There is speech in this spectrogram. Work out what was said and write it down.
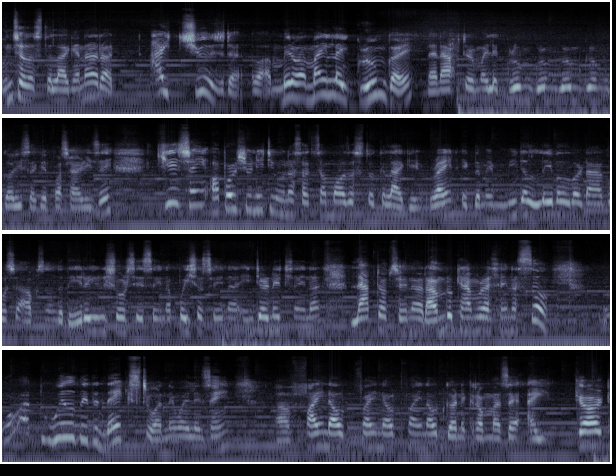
हुन्छ जस्तो लागेन र आई चुज मेरो माइन्डलाई ग्रुम गरेँ देन आफ्टर मैले ग्रुम ग्रुम ग्रुम ग्रुम गरिसके पछाडि चाहिँ के चाहिँ अपर्च्युनिटी हुनसक्छ म जस्तोको लागि राइट एकदमै मिडल लेभलबाट आएको छ आफूसँग धेरै रिसोर्सेस छैन पैसा छैन इन्टरनेट छैन ल्यापटप छैन राम्रो क्यामेरा छैन so what will be the next भन्ने मैले चाहिँ find out find out find out गर्ने क्रममा चाहिँ I cut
